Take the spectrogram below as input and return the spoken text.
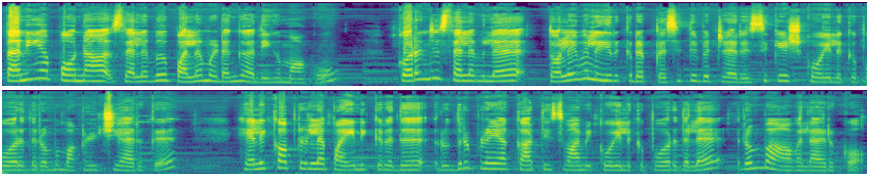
தனியா போனா செலவு பல மடங்கு அதிகமாகும். குறைஞ்ச செலவில் தொலைவில் இருக்கிற பிரசித்தி பெற்ற ரிஷிகேஷ் கோயிலுக்கு போகிறது ரொம்ப மகிழ்ச்சியாக இருக்குது ஹெலிகாப்டரில் பயணிக்கிறது ருத்ரபிரயா கார்த்தி சுவாமி கோயிலுக்கு போகிறதுல ரொம்ப ஆவலாக இருக்கும்.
